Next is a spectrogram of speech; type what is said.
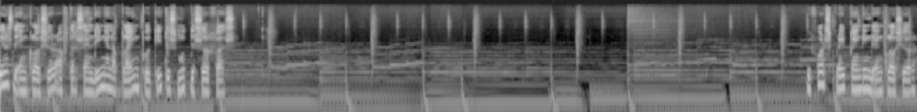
Here's the enclosure after sanding and applying putty to smooth the surface. Before spray painting the enclosure,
